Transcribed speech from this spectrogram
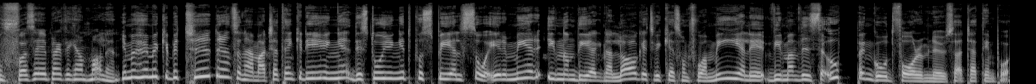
Uff, vad säger praktikant Malin? Ja, men hur mycket betyder en sån här match? Jag tänker det, är ju inget, det står ju inget på spel så. Är det mer inom det egna laget vilka som får vara med eller vill man visa upp en god form nu så här tätt inpå?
